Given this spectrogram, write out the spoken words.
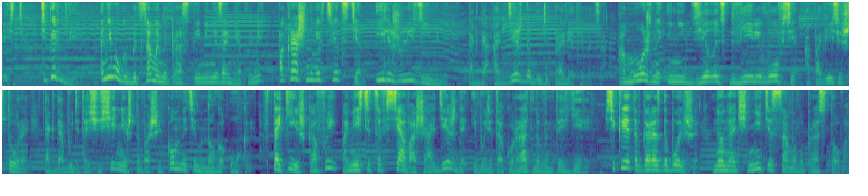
месте. Теперь двери. Они могут быть самыми простыми, незаметными, покрашенными в цвет стен или жалюзийными, тогда одежда будет проветриваться. А можно и не делать двери вовсе, а повесить шторы. Тогда будет ощущение, что в вашей комнате много окон. В такие шкафы поместится вся ваша одежда и будет аккуратно в интерьере. Секретов гораздо больше, но начните с самого простого.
